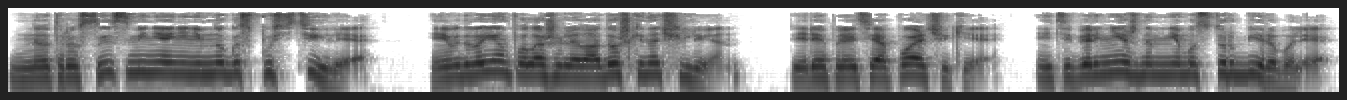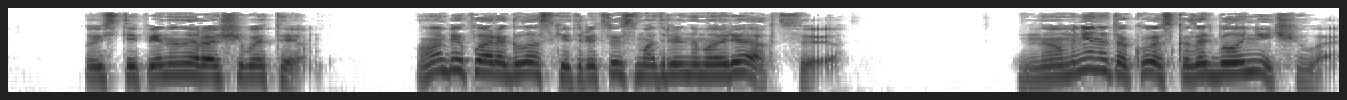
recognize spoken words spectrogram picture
но трусы с меня они немного спустили, и вдвоем положили ладошки на член, переплетя пальчики и теперь нежно мне мастурбировали, постепенно наращивая темп. Обе пары глаз хитрецы смотрели на мою реакцию. Но мне на такое сказать было нечего.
